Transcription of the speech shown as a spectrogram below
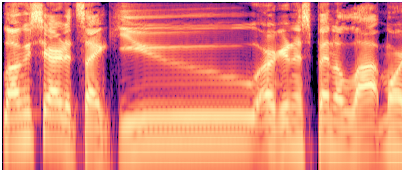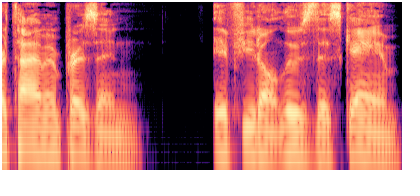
Longest Yard, it's like you are going to spend a lot more time in prison if you don't lose this game.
